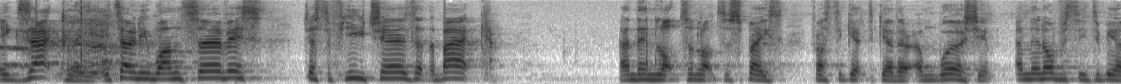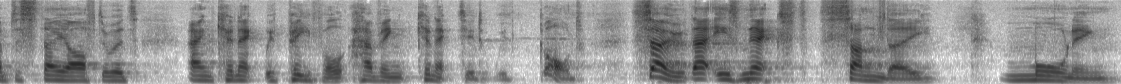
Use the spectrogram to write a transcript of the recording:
Exactly. It's only one service, just a few chairs at the back, and then lots and lots of space for us to get together and worship. And then obviously to be able to stay afterwards and connect with people having connected with God. So that is next Sunday morning.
